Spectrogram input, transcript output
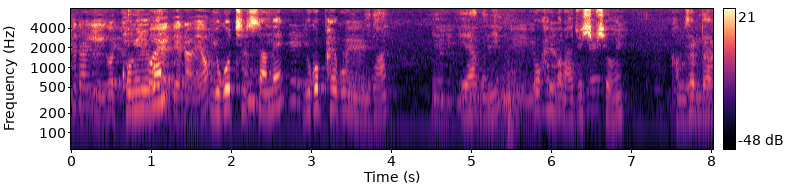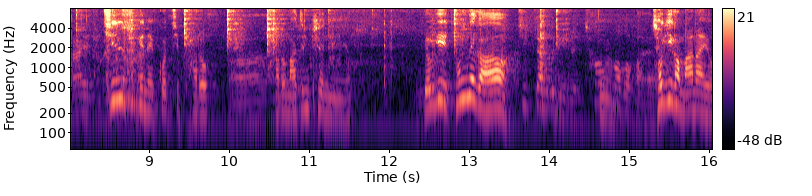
사장님 이거 010 뒤집어야 되나요? 6573에 6580입니다. 예, 예약은이 꼭 한번 와주십시오. 감사합니다. 진숙이네 꽃집 바로 아, 바로 맞은편이에요. 여기 동네가 찌짜그리는 처음 먹어봐요. 저기가 많아요.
